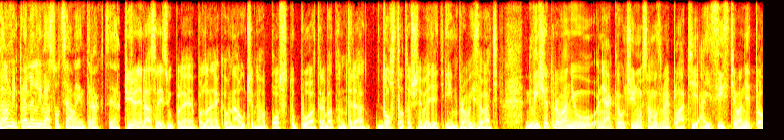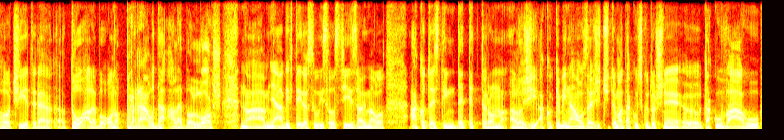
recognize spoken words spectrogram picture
Veľmi premenlivá sociálna interakcia. Čiže nedá sa ísť úplne podľa nejakého naučeného postupu a treba tam teda dostatočne vedieť improvizovať. K vyšetrovaniu nejakého činu samozrejme platí aj zisťovanie toho, či je teda to alebo ono pravda alebo lož. No a mňa by v tejto súvislosti zaujímalo, ako to je s tým detektorom lží, ako keby naozaj, že či to má takú skutočne e, takú váhu,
